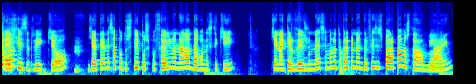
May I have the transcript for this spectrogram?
έχεις δίκιο, γιατί αν είσαι από τους τύπους που θέλουν να είναι ανταγωνιστικοί και να κερδίζουν, σημαίνει ότι πρέπει να εντρυφήσεις παραπάνω στα online,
